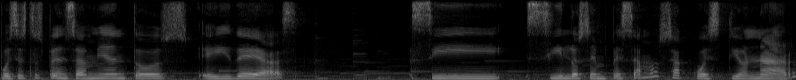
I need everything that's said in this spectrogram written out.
pues estos pensamientos e ideas, si, si los empezamos a cuestionar,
